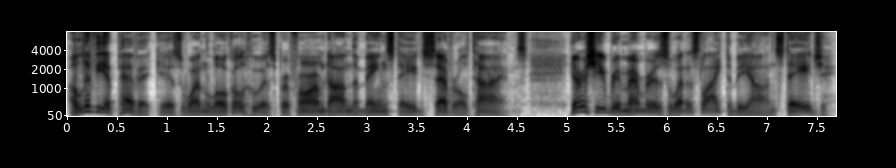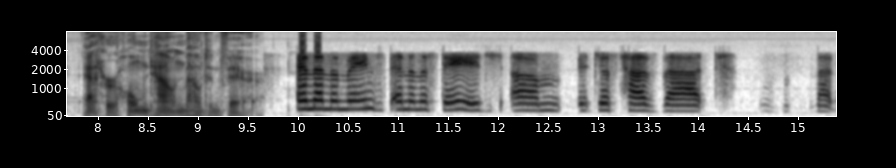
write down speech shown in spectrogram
Olivia Pevec is one local who has performed on the main stage several times. Here she remembers what it's like to be on stage at her hometown mountain fair. And then the main, and then the stage, um, it just has that that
